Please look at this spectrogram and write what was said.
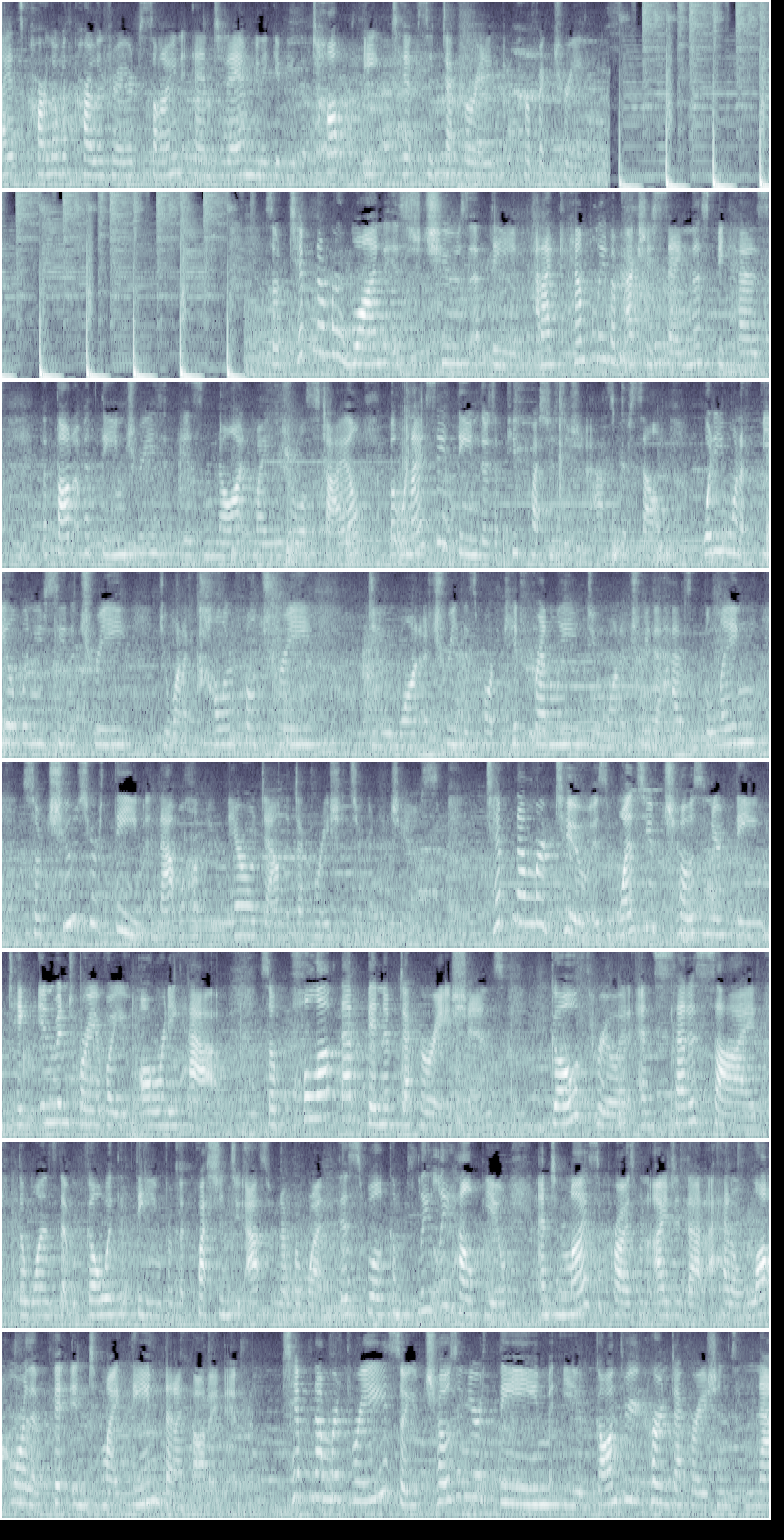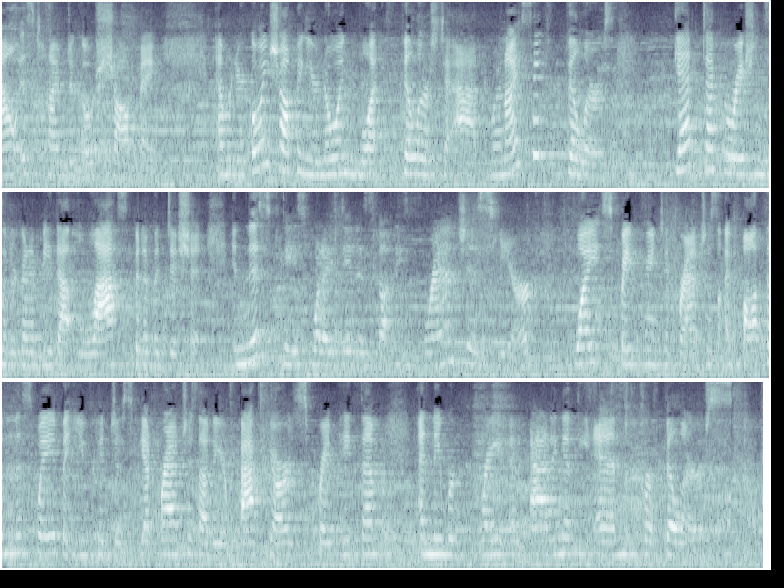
Hi, it's Karla with Karla Dreyer Design, and today I'm going to give you the top 8 tips to decorating the perfect tree. So tip number one is to choose a theme, and I can't believe I'm actually saying this because the thought of a theme tree is not my usual style, but when I say theme, there's a few questions you should ask yourself. What do you want to feel when you see the tree? Do you want a colorful tree? Do you want a tree that's more kid friendly? Do you want a tree that has bling? So choose your theme and that will help you narrow down the decorations you're gonna choose. Tip number two is once you've chosen your theme, take inventory of what you already have. So pull out that bin of decorations, go through it and set aside the ones that would go with the theme from the questions you asked for number one. This will completely help you and to my surprise when I did that I had a lot more that fit into my theme than I thought I did. Tip number three, so you've chosen your theme, you've gone through your current decorations, now is time to go shopping. And when you're going shopping, you're knowing what fillers to add. When I say fillers, get decorations that are gonna be that last bit of addition. In this case, what I did is got these branches here, white spray painted branches. I bought them this way, but you could just get branches out of your backyard, spray paint them, and they were great at adding at the end for fillers.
